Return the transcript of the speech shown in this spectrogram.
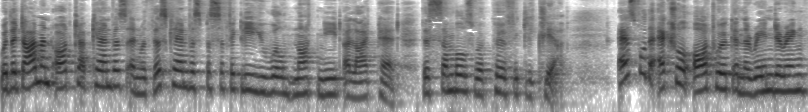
with a Diamond Art Club canvas and with this canvas specifically, you will not need a light pad. The symbols were perfectly clear. As for the actual artwork and the rendering,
